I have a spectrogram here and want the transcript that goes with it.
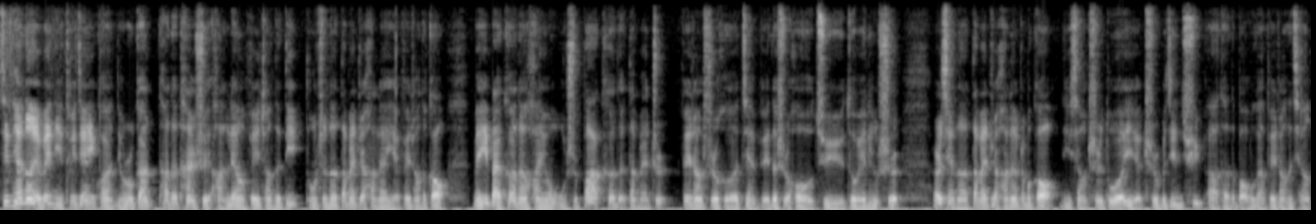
今天呢，也为你推荐一款牛肉干，它的碳水含量非常的低，同时呢，蛋白质含量也非常的高，每一百克呢含有五十八克的蛋白质，非常适合减肥的时候去作为零食。而且呢，蛋白质含量这么高，你想吃多也吃不进去啊，它的饱腹感非常的强。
